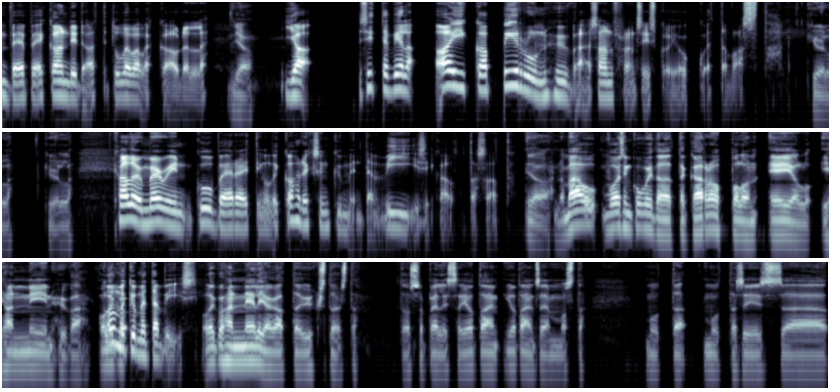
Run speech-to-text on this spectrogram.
MVP-kandidaatti tulevalle kaudelle. Joo. Ja sitten vielä aika pirun hyvää San Francisco-joukkuetta vastaan. Kyllä, kyllä. Kyler Murrayn QB-rating oli 85 kautta 100. Joo. No mä voisin kuvitella, että Garoppolon ei ollut ihan niin hyvä. Oliko, 35. oliko hän 4 kautta 11 tuossa pelissä, jotain, jotain semmoista. Mutta, mutta siis äh,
